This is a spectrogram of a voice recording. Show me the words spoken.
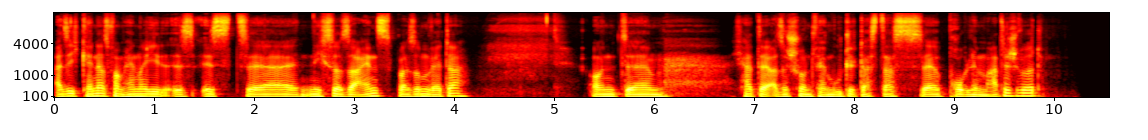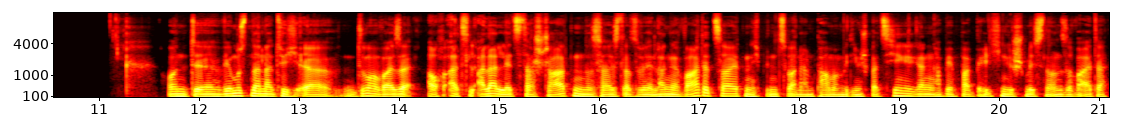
also ich kenne das vom Henry, es ist äh, nicht so seins bei so einem Wetter. Und ähm, ich hatte also schon vermutet, dass das äh, problematisch wird. Und äh, wir mussten dann natürlich äh, dummerweise auch als allerletzter starten. Das heißt also, lange Wartezeiten. Ich bin zwar dann ein paar Mal mit ihm spazieren gegangen, habe ihm ein paar Bällchen geschmissen und so weiter.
